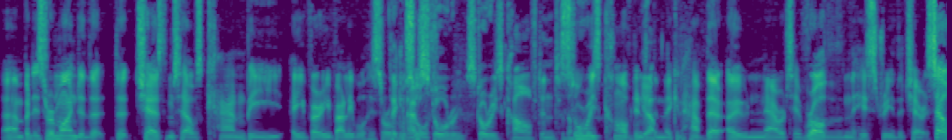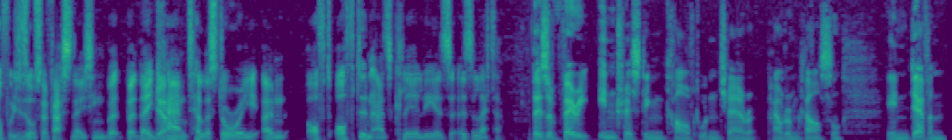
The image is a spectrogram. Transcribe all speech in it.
Um, but it's a reminder that that chairs themselves can be a very valuable historical channel. they historical can have source. story, stories carved into them. Stories carved into Yeah. them. They can have their own narrative rather than the history of the chair itself, which is also fascinating. But but they Yeah. can tell a story and oft, often as clearly as as a letter. There's a very interesting carved wooden chair at Powderham Castle in Devon,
